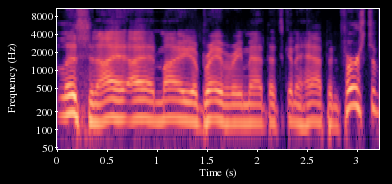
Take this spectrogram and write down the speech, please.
Listen, I, I admire your bravery, Matt. That's going to happen. First of,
